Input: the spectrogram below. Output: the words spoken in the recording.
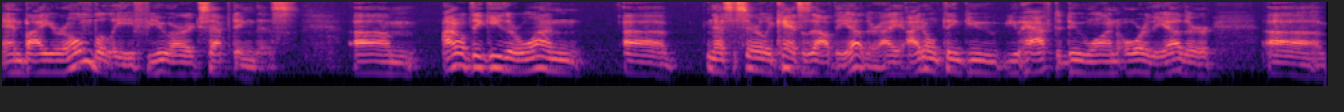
and by your own belief you are accepting this. Um, I don't think either one uh, necessarily cancels out the other. I, I don't think you, you have to do one or the other. Uh,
